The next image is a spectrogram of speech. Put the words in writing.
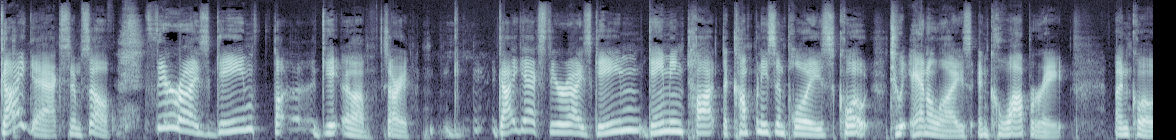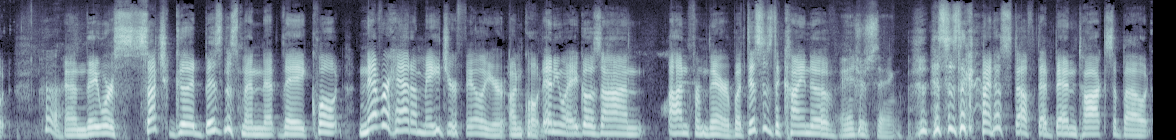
Gygax himself theorized game. Th- uh, sorry, Gygax theorized game gaming taught the company's employees quote to analyze and cooperate unquote. And they were such good businessmen that they quote never had a major failure unquote. Anyway, it goes on on from there. But this is the kind of Interesting. this is the kind of stuff that Ben talks about.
